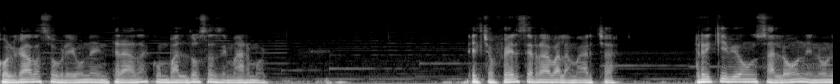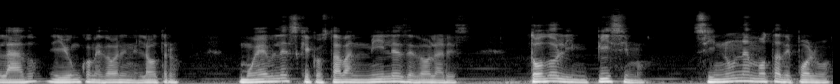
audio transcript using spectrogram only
colgaba sobre una entrada con baldosas de mármol. El chofer cerraba la marcha. Ricky vio un salón en un lado y un comedor en el otro, muebles que costaban miles de dólares, todo limpísimo, sin una mota de polvo.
